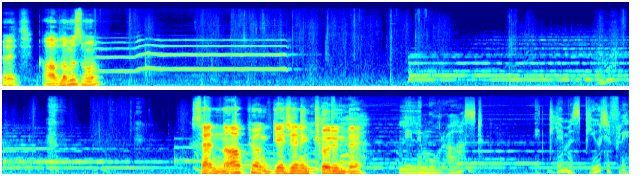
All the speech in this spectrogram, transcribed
Evet. Ablamız mı o? Sen ne yapıyorsun gecenin köründe? Lilimur asked. It glimmers beautifully.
